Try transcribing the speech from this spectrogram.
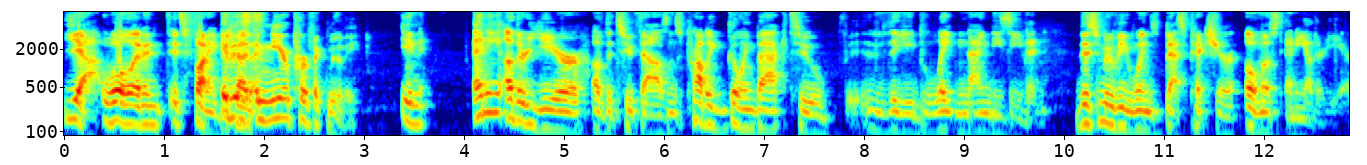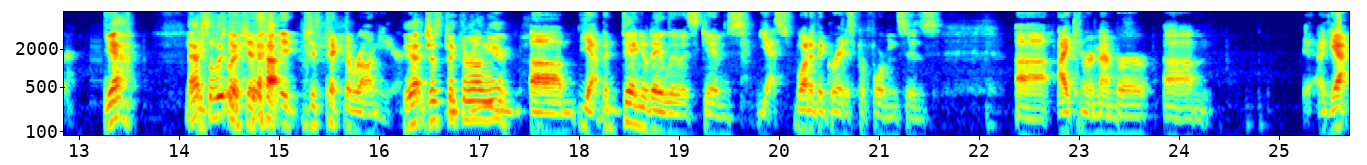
Yeah, well, and it's funny It is a near perfect movie. in any other year of the 2000s, probably going back to the late 90s even, this movie wins Best Picture almost any other year. Yeah, It- absolutely. It, just, yeah. it just picked the wrong year. yeah, just picked the wrong year. Um, yeah, but Daniel Day Lewis gives yes one of the greatest performances uh, I can remember. Um, yeah,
